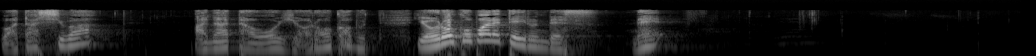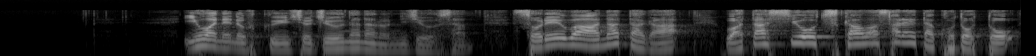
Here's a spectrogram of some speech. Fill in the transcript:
私はあなたを喜ぶ。喜ばれているんです。ね。ヨハネの福音書17の23。それはあなたが私を使わされたことと、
